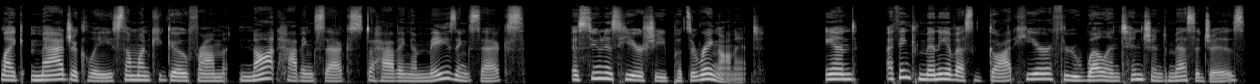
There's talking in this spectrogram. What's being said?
Like magically, someone could go from not having sex to having amazing sex as soon as he or she puts a ring on it. And I think many of us got here through well intentioned messages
